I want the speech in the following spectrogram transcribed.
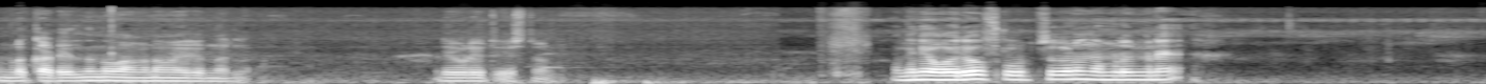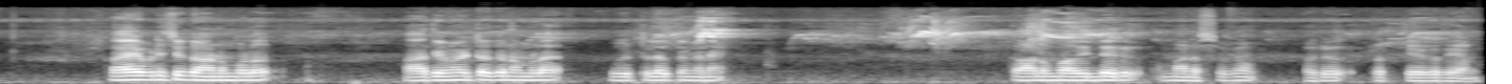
നമ്മൾ കടയിൽ നിന്ന് വാങ്ങണ അടിപൊളി ടേസ്റ്റാണ്. അങ്ങനെ ഓരോ ഫ്രൂട്ട്സുകളും നമ്മളിങ്ങനെ കായ പിടിച്ച് കാണുമ്പോൾ ആദ്യമായിട്ടൊക്കെ നമ്മളെ വീട്ടിലൊക്കെ ഇങ്ങനെ കാണുമ്പോൾ അതിന്റെ ഒരു മനസ്സുഖം ഒരു പ്രത്യേകതയാണ്.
